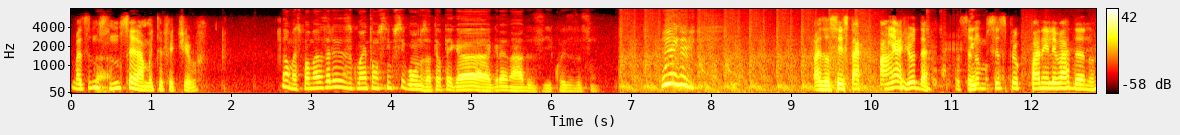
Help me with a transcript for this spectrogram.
Mas não, Tá. não será muito efetivo. Não, mas pelo menos eles aguentam 5 segundos até eu pegar granadas e coisas assim. Mas você está com a minha ajuda. Você Tem não precisa se preocupar em levar dano.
